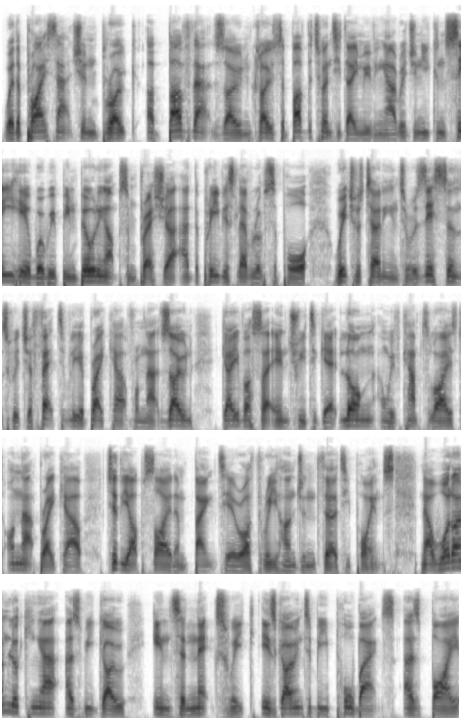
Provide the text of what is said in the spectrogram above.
where the price action broke above that zone, closed above the 20 day moving average. And you can see here where we've been building up some pressure at the previous level of support, which was turning into resistance, which effectively a breakout from that zone gave us our entry to get long. And we've capitalized on that breakout to the upside and banked here our 330 points. Now, what I'm looking at as we go into next week is going to be pullbacks as buy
